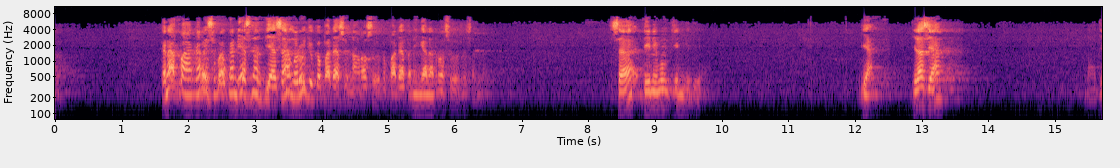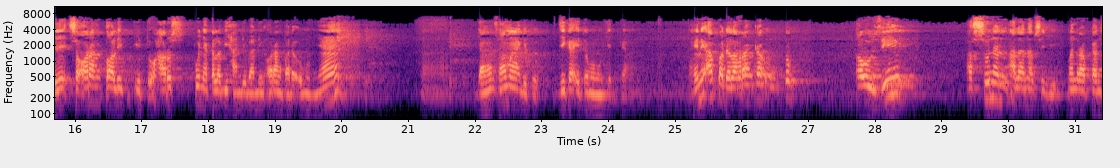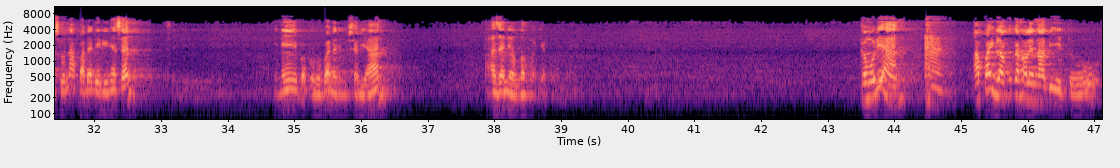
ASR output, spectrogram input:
Kenapa? Karena sebabkan dia senantiasa merujuk kepada sunnah Rasul, kepada peninggalan Rasul SAW. Sedini mungkin gitu ya. Ya, jelas ya? Jadi seorang tolib itu harus punya kelebihan dibanding orang pada umumnya. Nah, jangan sama gitu, jika itu memungkinkan. Nah ini apa dalam rangka untuk tauzib as-sunan ala nafsihi, menerapkan sunnah pada dirinya sendiri. Ini Bapak-bapak dan Ibu sekalian, azani Allah wa Kemudian, apa yang dilakukan oleh Nabi itu,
